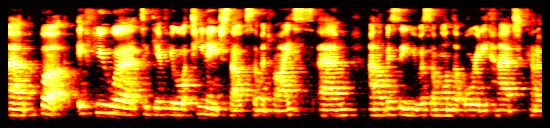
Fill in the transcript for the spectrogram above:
Um, but if you were to give your teenage self some advice, um, and obviously you were someone that already had kind of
